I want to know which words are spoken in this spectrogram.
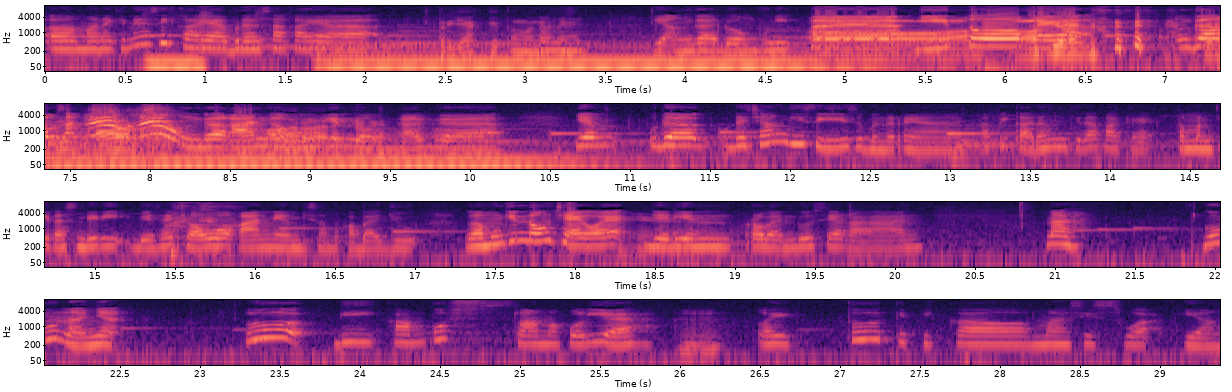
uh, manekinnya sih kayak berasa kayak teriak gitu mana sih? ya enggak dong bunyi pet Oh. gitu. Oh, kayak kira- enggak usah enggak kan? Enggak mungkin dong kagak. Oh. Ya udah udah canggih sih sebenarnya. Tapi kadang kita pakai teman kita sendiri. Biasanya cowok kan yang bisa buka baju. Nggak mungkin dong cewek Iya. jadiin probandus ya kan? Nah gue mau nanya. Lu di kampus selama kuliah Hmm? like tuh tipikal mahasiswa yang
